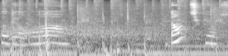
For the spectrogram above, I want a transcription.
çalıyor. Oha. Buradan mı çıkıyoruz?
